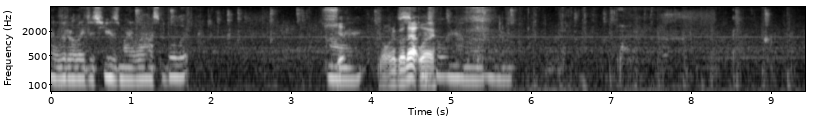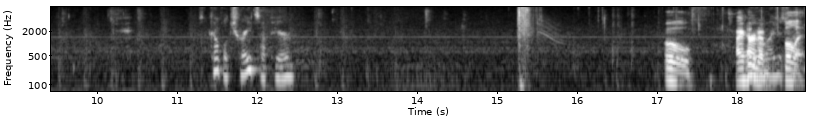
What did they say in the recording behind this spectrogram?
I literally just used my last bullet. Shit. Alright, Don't want to go that way. special ammo. There's a couple traits up here. Oh, I heard Oh, a I just bullet.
